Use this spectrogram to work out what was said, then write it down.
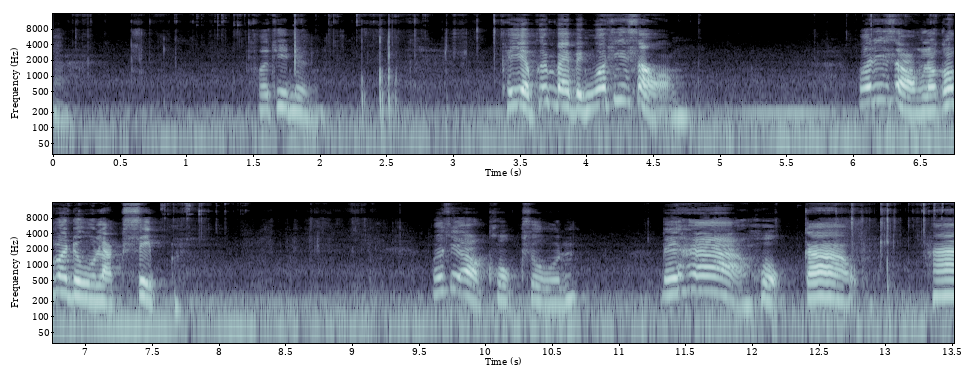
อะงวดที่หนึ่งขยับขึ้นไปเป็นงวดที่สองงวดที่สองเราก็มาดูหลักสิบ งวดที่ออกหกศูนย์ได้ห้าหกเก้าห้า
